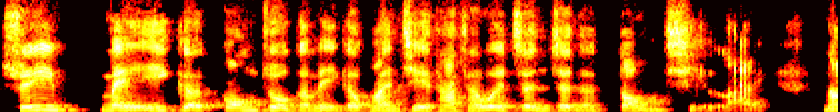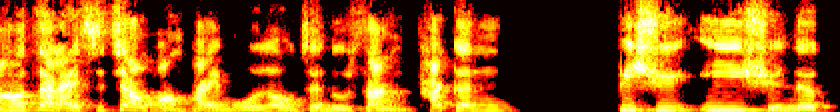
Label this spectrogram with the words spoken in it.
所以每一个工作跟每一个环节，它才会真正的动起来。然后再来是教皇牌，某种程度上，它跟必须依循的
